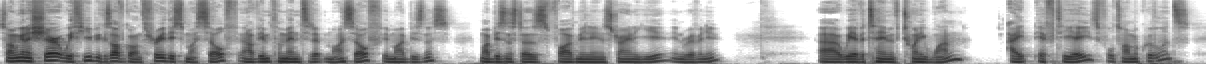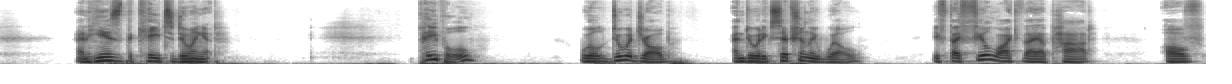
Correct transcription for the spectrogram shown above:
So I'm going to share it with you because I've gone through this myself and I've implemented it myself in my business. My business does 5 million Australian a year in revenue. Uh, we have a team of 21, eight FTEs, full time equivalents. And here's the key to doing it people will do a job and do it exceptionally well if they feel like they are part of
